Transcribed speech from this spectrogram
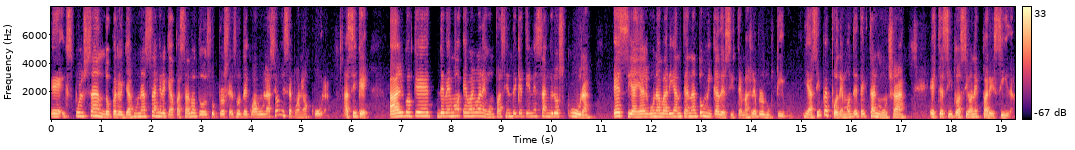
eh, expulsando, pero ya es una sangre que ha pasado todos sus procesos de coagulación y se pone oscura. Así que algo que debemos evaluar en un paciente que tiene sangre oscura es si hay alguna variante anatómica del sistema reproductivo. Y así pues podemos detectar muchas este, situaciones parecidas.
